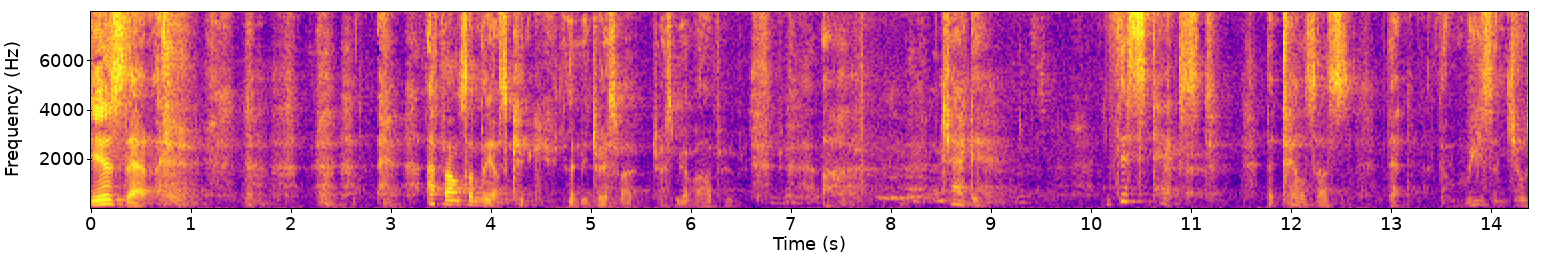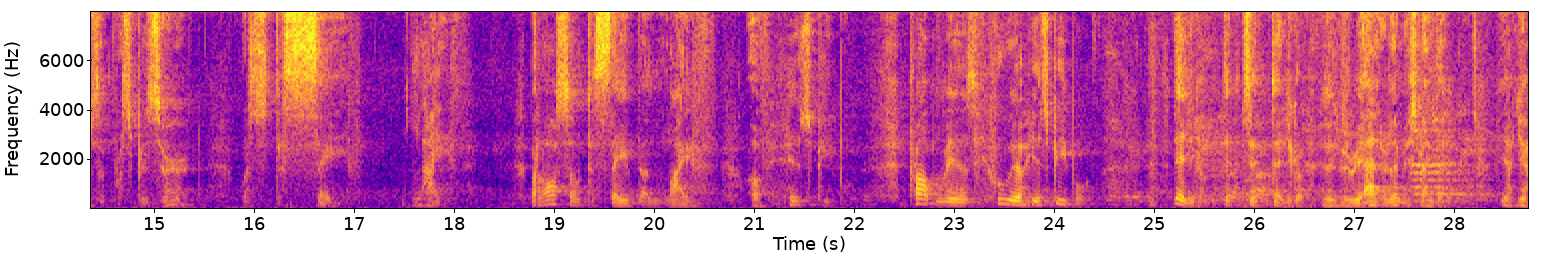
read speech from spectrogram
is that I found something else. Let me dress, my, dress me up. Uh, Jackie, this text that tells us reason Joseph was preserved was to save life, but also to save the life of his people. Problem is, who are his people? There you go. There, you go. Let me explain that. Yeah, yeah.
